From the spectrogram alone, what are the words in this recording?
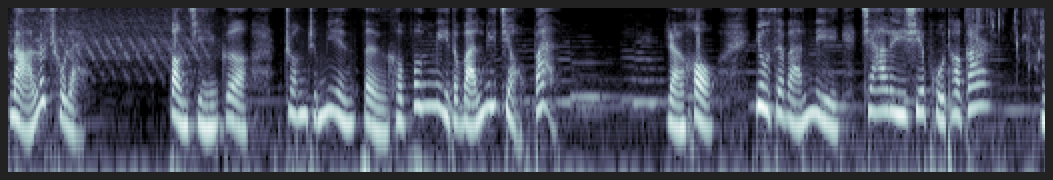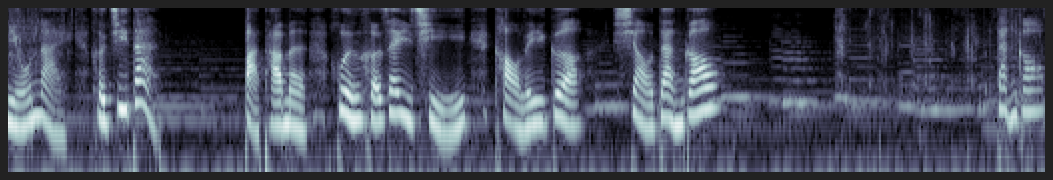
拿了出来，放进一个装着面粉和蜂蜜的碗里搅拌，然后又在碗里加了一些葡萄干、牛奶和鸡蛋，把它们混合在一起，烤了一个小蛋糕。蛋糕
